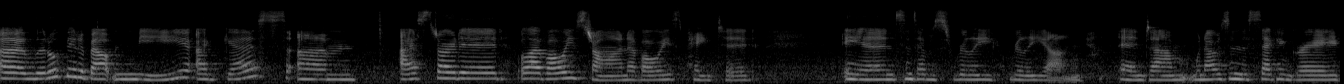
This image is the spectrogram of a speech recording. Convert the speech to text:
A little bit about me, I guess. Um, I started, well, I've always drawn, I've always painted, and since I was really, really young. And um, when I was in the second grade,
